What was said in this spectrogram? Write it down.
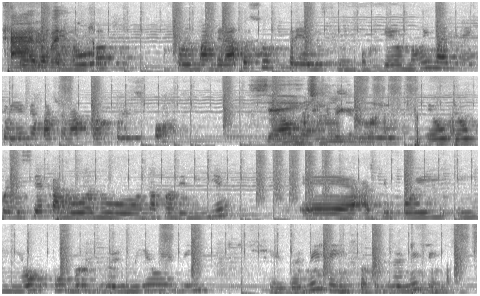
Cara, é, canoa foi uma grata surpresa, assim, porque eu não imaginei que eu ia me apaixonar tanto por esse esporte. Gente, Realmente, que legal. Eu, eu conheci a canoa no, na pandemia, é, acho que foi em outubro de 2020, 2020, outubro de 2020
